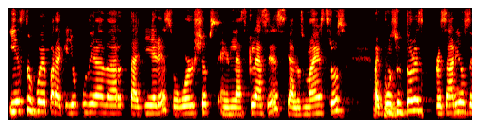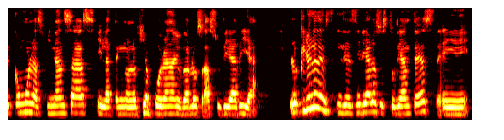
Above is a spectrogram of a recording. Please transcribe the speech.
Y esto fue para que yo pudiera dar talleres o workshops en las clases a los maestros a consultores empresarios de cómo las finanzas y la tecnología podrán ayudarlos a su día a día. Lo que yo les, les diría a los estudiantes eh,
